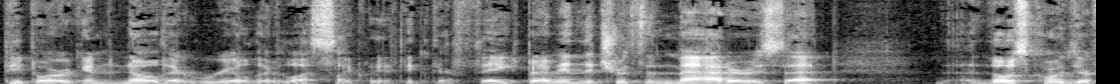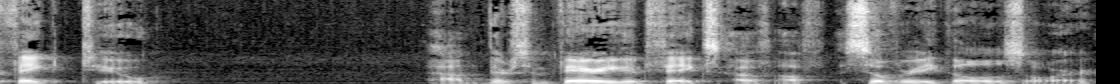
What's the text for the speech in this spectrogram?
people are going to know they're real. They're less likely to think they're fake. But I mean, the truth of the matter is that those coins are fake too. Um, there's some very good fakes of, of silver eagles or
